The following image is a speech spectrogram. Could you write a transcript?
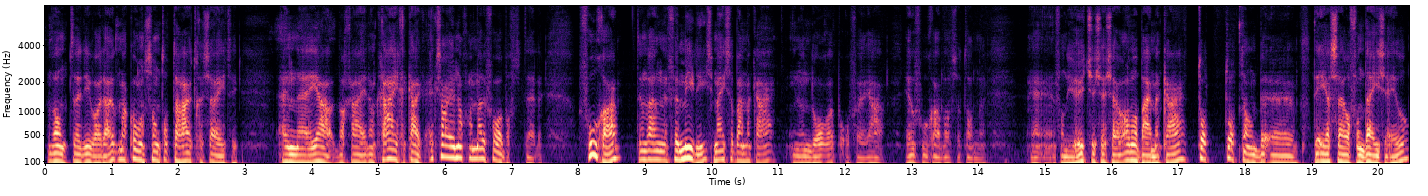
Want uh, die worden ook maar constant op de huid gezeten. En uh, ja, wat ga je dan krijgen? Kijk, ik zal je nog een mooi voorbeeld vertellen. Vroeger, toen woonden families meestal bij elkaar in een dorp. Of uh, ja, heel vroeger was het dan van die hutjes en zo. Allemaal bij elkaar. Tot, tot dan de eerste helft van deze eeuw.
